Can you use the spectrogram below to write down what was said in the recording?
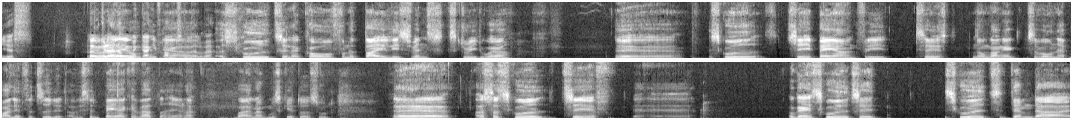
Yes. Du var joiner der, dem jo? en gang i fremtiden, Ja. eller hvad? Skud til at Kåre for noget dejlig svensk streetwear. Øh, skud til bageren, fordi seriøst, nogle gange ikke, så vågner jeg bare lidt for tidligt, og hvis den bager ikke havde været der, havde jeg nok, var jeg nok måske død af sult. Øh, og så skud til, øh, okay, skud til, skud til dem, der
